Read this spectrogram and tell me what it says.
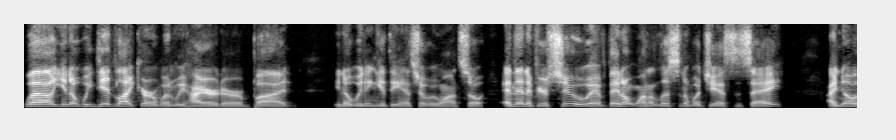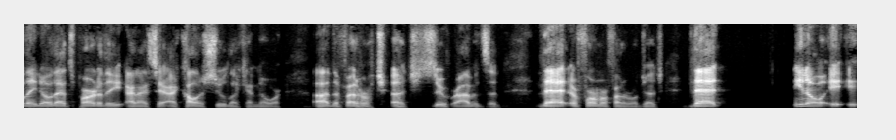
well, you know, we did like her when we hired her, but you know, we didn't get the answer we want. So, and then if you're Sue, if they don't want to listen to what she has to say, I know they know that's part of the, and I say I call her Sue like I know her, uh, the federal judge Sue Robinson, that a former federal judge, that you know, i i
